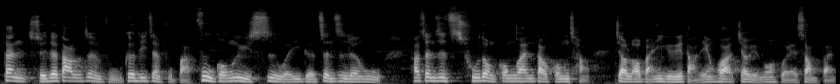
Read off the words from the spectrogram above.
但随着大陆政府、各地政府把复工率视为一个政治任务，他甚至出动公安到工厂，叫老板一个月打电话叫员工回来上班。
